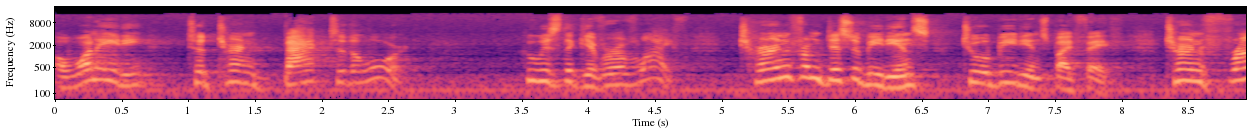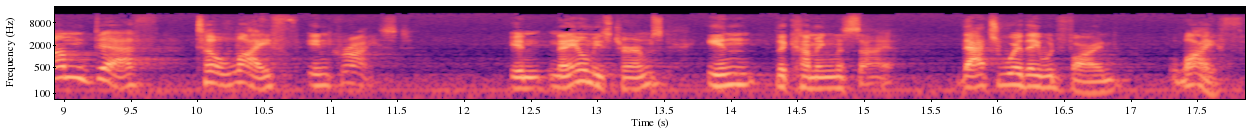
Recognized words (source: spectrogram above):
a 180 to turn back to the Lord, who is the giver of life. Turn from disobedience to obedience by faith. Turn from death to life in Christ. In Naomi's terms, in the coming Messiah. That's where they would find life.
